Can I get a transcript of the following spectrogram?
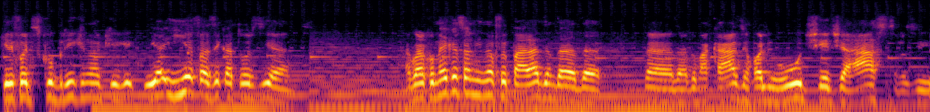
que ele foi descobrir que, não, que ia, ia fazer 14 anos. Agora, como é que essa menina foi parar dentro da, da, da, da, de uma casa em Hollywood, cheia de astros e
